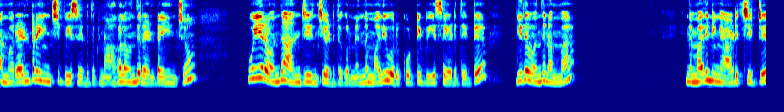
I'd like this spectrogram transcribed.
நம்ம ரெண்டரை இன்ச்சு பீஸ் எடுத்துக்கணும். அகலம் வந்து ரெண்டரை இன்ச்சும் உயரம் வந்து அஞ்சு இன்ச்சு எடுத்துக்கணும். இந்த மாதிரி ஒரு குட்டி பீஸை எடுத்துகிட்டு இதை வந்து நம்ம இந்த மாதிரி நீங்கள் அடிச்சுட்டு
